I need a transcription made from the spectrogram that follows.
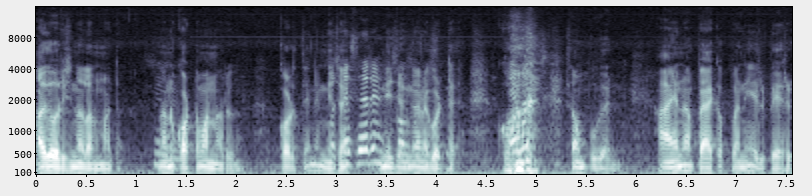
అది ఒరిజినల్ అనమాట నన్ను కొట్టమన్నారు. కొడితే నేను నిజంగానే కొట్టా. సంపు గారిని. ఆయన ప్యాకప్ అని వెళ్ళిపోయారు.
